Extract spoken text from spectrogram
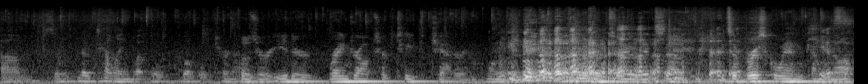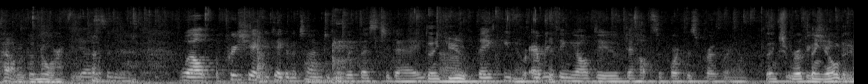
um, so no telling what will, what will turn out. Those are either raindrops or teeth chattering. One of the, one of the two. It's a, it's a brisk wind coming Yes. off out of the north. Yes, it is. Well, appreciate you taking the time to be with us today. Thank Um, you. Thank you for everything y'all do to help support this program. Thanks for everything y'all do.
